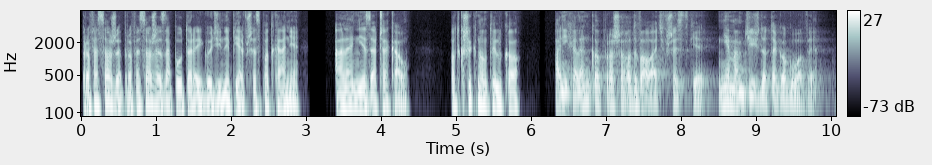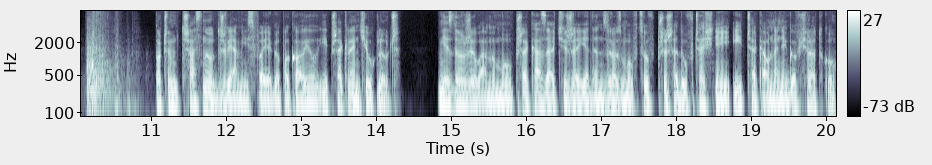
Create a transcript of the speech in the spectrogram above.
Profesorze, profesorze, za półtorej godziny pierwsze spotkanie. Ale nie zaczekał. Odkrzyknął tylko: Pani Helenko, proszę odwołać wszystkie. Nie mam dziś do tego głowy. Po czym trzasnął drzwiami swojego pokoju i przekręcił klucz. Nie zdążyłam mu przekazać, że jeden z rozmówców przyszedł wcześniej i czekał na niego w środku.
